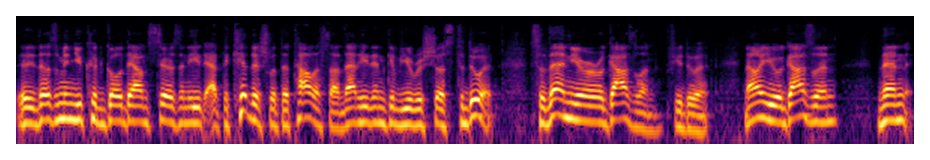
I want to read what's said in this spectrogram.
it doesn't mean you could go downstairs and eat at the kiddush with the talis on. That he didn't give you rishus to do it. So then you're a gazlan if you do it. Now you're a gazlan, then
